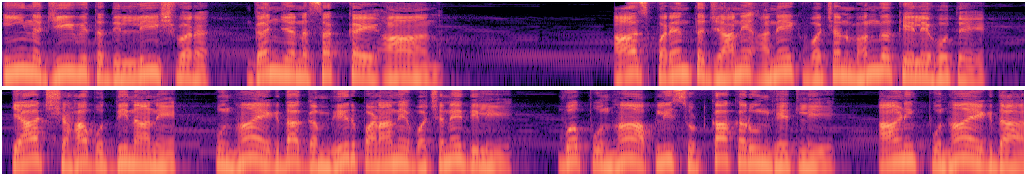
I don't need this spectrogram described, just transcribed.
इन जीवित दिल्लीश्वर गंजन सक्कै आन. आजपर्यंत ज्याने अनेक वचनभंग केले होते त्याच शहाबुद्दीनाने पुन्हा एकदा गंभीरपणाने वचने दिली व पुन्हा आपली सुटका करून घेतली आणि पुन्हा एकदा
